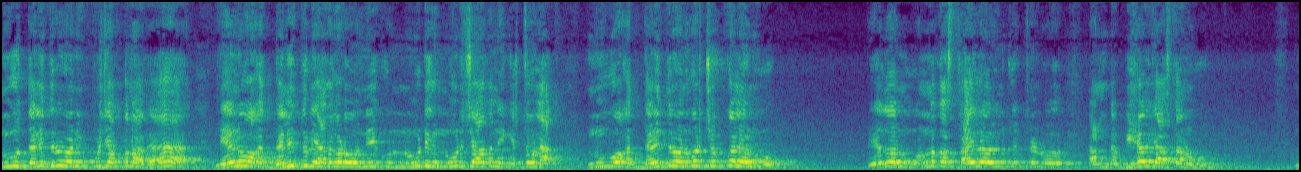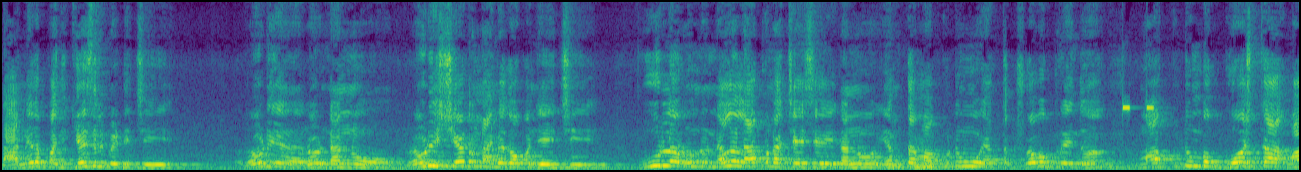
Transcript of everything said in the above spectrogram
నువ్వు దళితుడు అని ఇప్పుడు చెప్తున్నావే? నేను ఒక దళితుడు ఎదగడం నీకు నూటికి నూరు శాతం నీకు ఇష్టం లే. నువ్వు ఒక దళితుడు అని కూడా చెప్పుకోలేవు నువ్వు. ఏదో నువ్వు ఉన్నత స్థాయిలో అంత బిహేవ్ చేస్తావు నువ్వు. నా మీద పది కేసులు పెట్టించి రౌడీ రౌ- నన్ను రౌడీ షీటర్ నా మీద ఓపెన్ చేయించి ఊర్లో రెండు నెలలు లేకుండా చేసి నన్ను ఎంత మా కుటుంబం ఎంత క్షోభకు గురైందో మా కుటుంబ గోష్ట మా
